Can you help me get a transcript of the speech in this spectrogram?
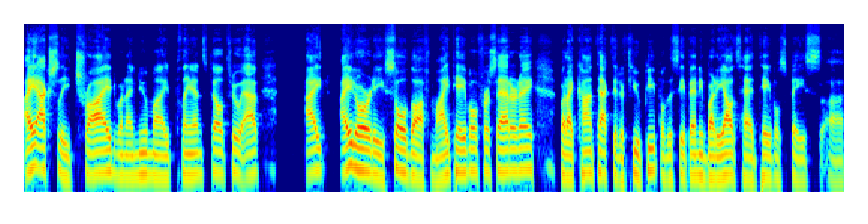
I actually tried when I knew my plans fell through. I I'd already sold off my table for Saturday, but I contacted a few people to see if anybody else had table space. Uh,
